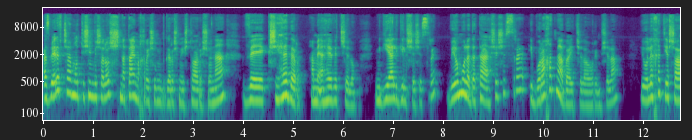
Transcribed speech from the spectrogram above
אז ב-1993, שנתיים אחרי שהוא מתגרש מאשתו הראשונה, וכשהדר המאהבת שלו מגיעה לגיל 16, ביום הולדתה ה-16 היא בורחת מהבית של ההורים שלה, היא הולכת ישר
